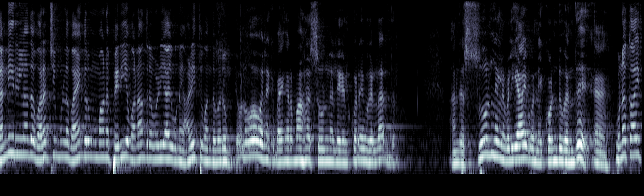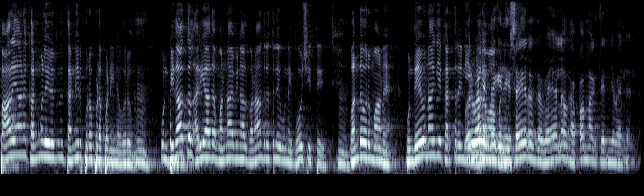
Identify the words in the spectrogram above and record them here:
தண்ணீர் இல்லாத வறட்சியுமுள்ள பயங்கரமுமான பெரிய வனாந்திர வழியாய் உன்னை அழைத்து வந்தவரும். எவ்வளவோ எனக்கு பயங்கரமான சூழ்நிலைகள் குறைவுகள்லாம் இருந்திருக்கும். அந்த சூழ்நிலை வழியாய் உன்னை கொண்டு வந்து உனக்காய் பாறையான கண்மலையிலிருந்து தண்ணீர் புறப்பட பண்ணினவரும் உன் பிதாக்கள் அறியாத மன்னாவினால் வனாந்திரத்திலே உன்னை போஷித்து வந்தவருமான உன் தேவனாகிய கர்த்தரை நீ ஒருவேளை இன்றைக்கி நீ செய்கிற இந்த வேலை உங்கள் அப்பா அம்மாவுக்கு தெரிஞ்ச வேலை இல்லை.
